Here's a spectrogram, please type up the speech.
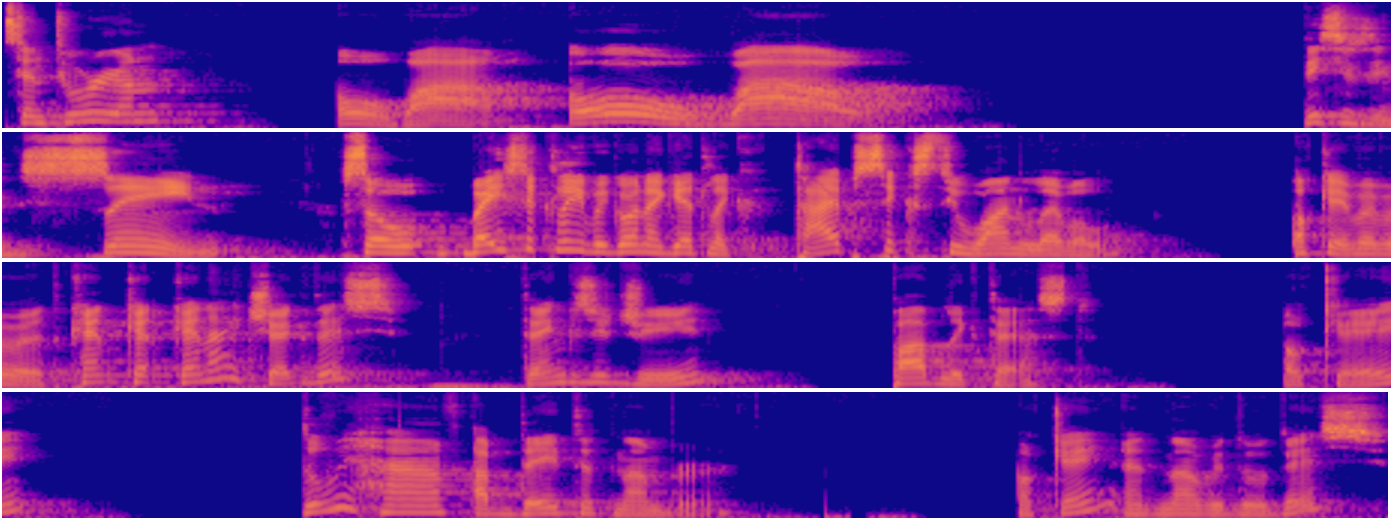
Centurion Oh, wow. Oh, wow. This is insane. So basically, we're gonna get like type 61 level. Okay, wait, wait, wait. Can can can I check this? Thanks, GG. Public test. Okay. Do we have updated number? Okay, and now we do this.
